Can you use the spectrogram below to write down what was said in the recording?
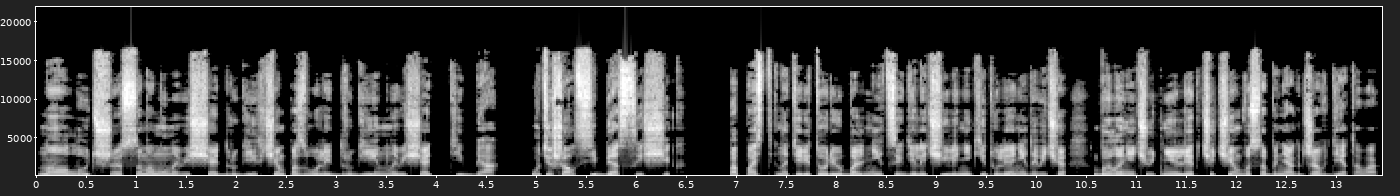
Но лучше самому навещать других, чем позволить другим навещать тебя. Утешал себя сыщик. Попасть на территорию больницы, где лечили Никиту Леонидовича, было ничуть не легче, чем в особняк Джавдетова.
